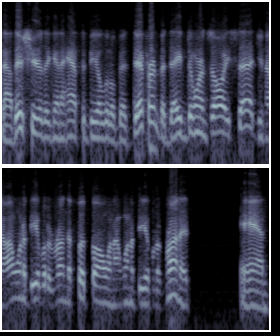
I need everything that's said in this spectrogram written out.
Now this year they're going to have to be a little bit different, but Dave Doeren's always said, you know, I want to be able to run the football when I want to be able to run it and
